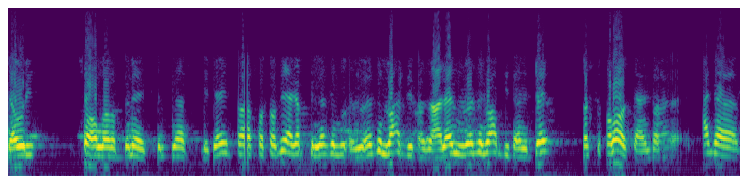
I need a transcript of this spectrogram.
الدوري. إن شاء الله ربنا يكرمنا في اللي جاي فطبيعي يا كابتن لازم لازم الواحد يبقى زعلان ولازم الواحد يبقى متضايق. بس خلاص يعني حاجة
